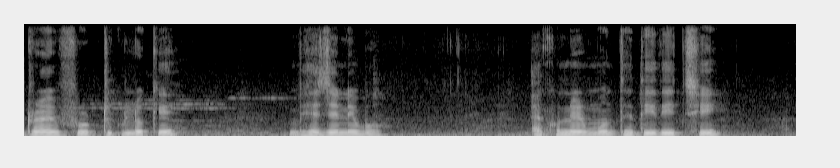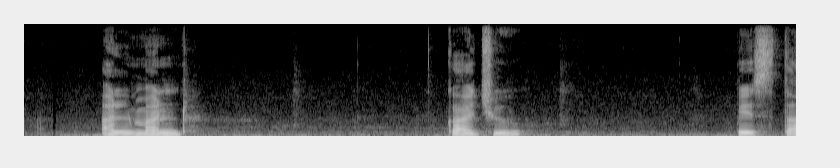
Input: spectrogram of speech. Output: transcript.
ড্রাই ফ্রুটগুলোকে ভেজে নেব। এখন এর মধ্যে দিয়ে দিচ্ছি আলমন্ড, কাজু, পেস্তা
